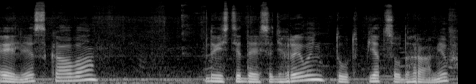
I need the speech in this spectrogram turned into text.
Еліс кава. 210 гривень, тут 500 грамів.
